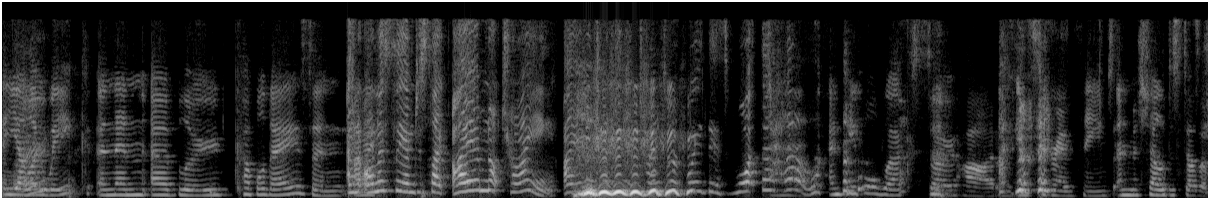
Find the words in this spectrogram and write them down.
a yellow week and then a blue couple days and, And honestly, I'm just like, I am not trying. I am trying to avoid this. What the hell? and people work so hard on Instagram themes and Michelle just does it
